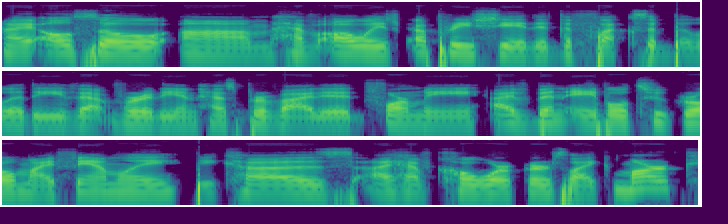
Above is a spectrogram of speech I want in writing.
I also um, have always appreciated the flexibility that Veridian has provided for me. I've been able to grow my family because I have coworkers like Mark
